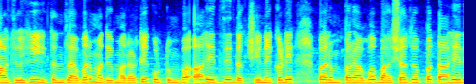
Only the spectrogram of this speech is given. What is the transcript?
आजही तंजावरमध्ये मराठी कुटुंब आहेत जे दक्षिणेकडील परंपरा व भाषा जपत आहेत.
